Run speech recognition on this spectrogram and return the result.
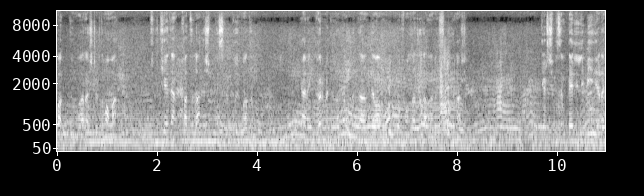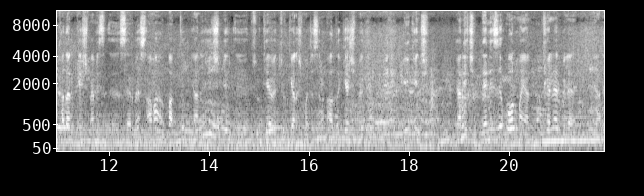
baktım, araştırdım ama Türkiye'den katılan hiçbirisini duymadım. Yani görmedim. Buradan devamlı mikrofonlarda da anonsluyorlar. Gerçi bizim belirli bir yere kadar geçmemiz e, serbest ama baktım yani hiçbir e, Türkiye ve Türk yarışmacısının adı geçmedi. İlginç. Yani hiç denizi olmayan ülkeler bile yani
